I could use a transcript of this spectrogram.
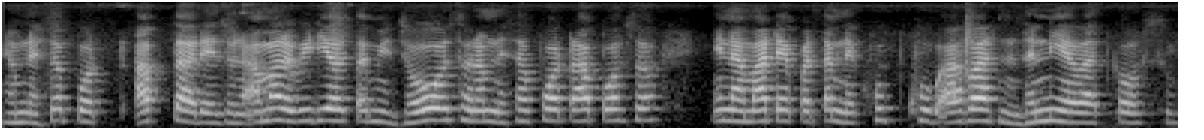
અમને સપોર્ટ આપતા રહેજો ને અમારો વીડિયો તમે જોવો છો ને અમને સપોર્ટ આપો છો, એના માટે પણ તમને ખૂબ ખૂબ આભાર ને ધન્યવાદ કહું છું.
